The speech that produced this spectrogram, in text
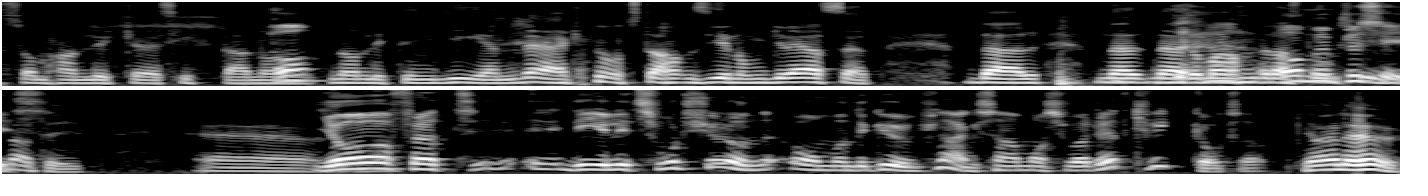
som han lyckades hitta någon, Ja. någon liten genväg någonstans genom gräset. Där när, när de andra ja, stod stilla typ. Eh, Ja, för att det är ju lite svårt att köra om under gul flagg så han måste ju vara rätt kvick också. ja, eller hur?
